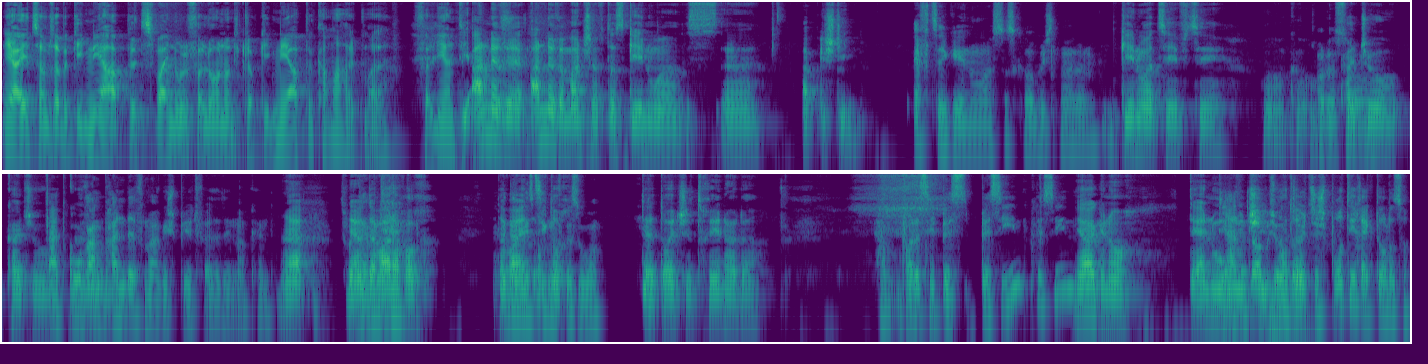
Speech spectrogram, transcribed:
Ja, jetzt haben sie aber gegen Neapel 2-0 verloren und ich glaube, gegen Neapel kann man halt mal verlieren. Die andere, andere Mannschaft aus Genua ist äh, abgestiegen. FC Genua ist das, glaube ich, ne? Dann. Genua CFC. okay. Oder so. Calcio, Calcio, da hat Goran also, Pandev mal gespielt, falls ihr den noch kennt. Ja, ja und da war doch auch, da war jetzt auch doch Frisur. der deutsche Trainer da. War das nicht Bessin? Bessin? Ja, genau. Der nur die hatten, glaube ich, einen deutschen Sportdirektor oder so.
